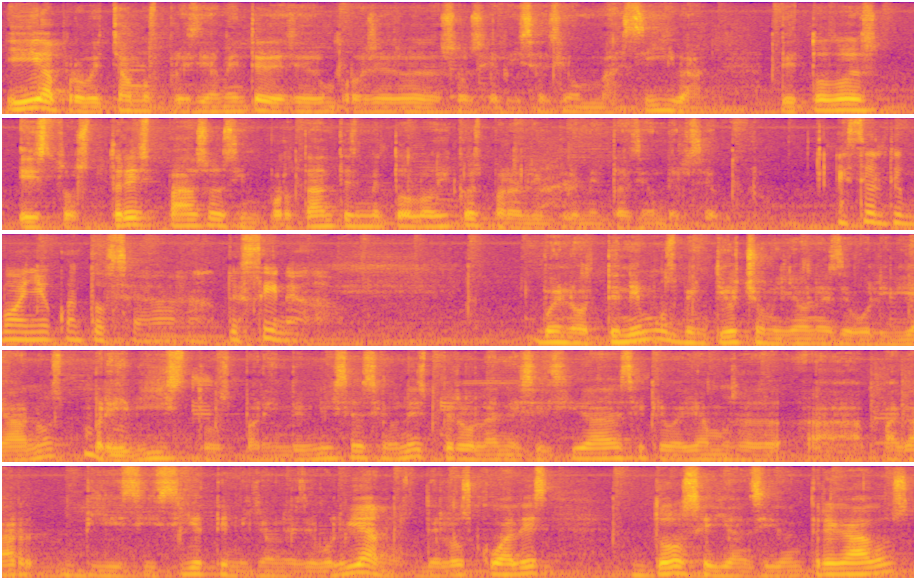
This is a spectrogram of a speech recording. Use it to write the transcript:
y aprovechamos precisamente de hacer un proceso de socialización masiva de todos estos tres pasos importantes metodológicos para la implementación del seguro. ¿Este último año cuánto se ha destinado? Bueno, tenemos 28 millones de bolivianos previstos para indemnizaciones, pero la necesidad hace que vayamos a, pagar 17 millones de bolivianos, de los cuales 12 ya han sido entregados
